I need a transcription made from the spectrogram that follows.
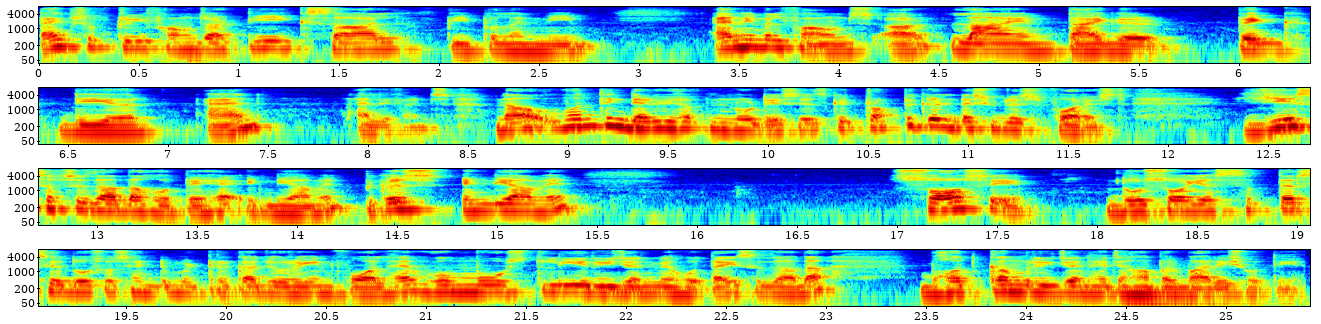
types of tree found are teak sal peepal and neem animal found are lion tiger pig deer and elephants ना one thing that you have notice is कि ट्रॉपिकल डेसीडियस फॉरेस्ट ये सबसे ज़्यादा होते हैं इंडिया में बिकॉज़ इंडिया में सौ से 200 या 70 से 200 सेंटीमीटर का जो रेनफॉल है, वो मोस्टली रीजन में होता है। इससे ज़्यादा बहुत कम रीजन है जहाँ पर बारिश होती है।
